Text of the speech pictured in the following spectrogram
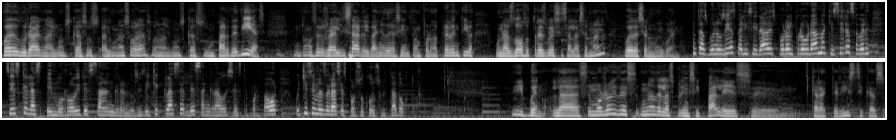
puede durar en algunos casos algunas horas o en algunos casos un par de días. Entonces realizar el baño de asiento en forma preventiva unas dos o tres veces a la semana puede ser muy bueno. Buenos días, felicidades por el programa. Quisiera saber si es que las hemorroides sangran. Nos dice, ¿y qué clase de sangrado es este, por favor? Muchísimas gracias por su consulta, doctor. Y bueno, las hemorroides, una de las principales eh, características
